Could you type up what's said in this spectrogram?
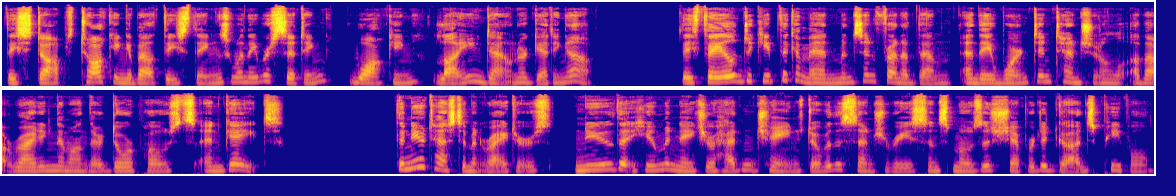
They stopped talking about these things when they were sitting, walking, lying down, or getting up. They failed to keep the commandments in front of them, and they weren't intentional about writing them on their doorposts and gates. The New Testament writers knew that human nature hadn't changed over the centuries since Moses shepherded God's people.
